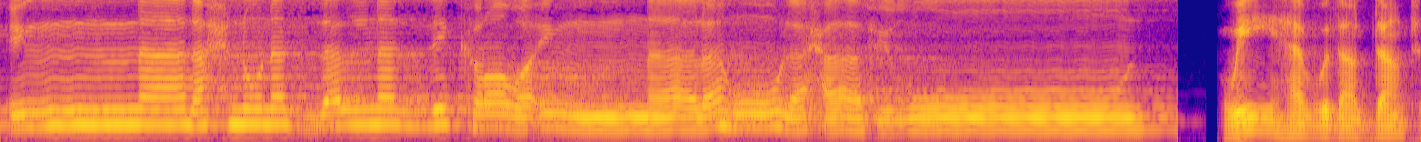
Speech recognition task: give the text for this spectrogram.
إنا نحن نزلنا الذكر وإنا له لحافظون We have without doubt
